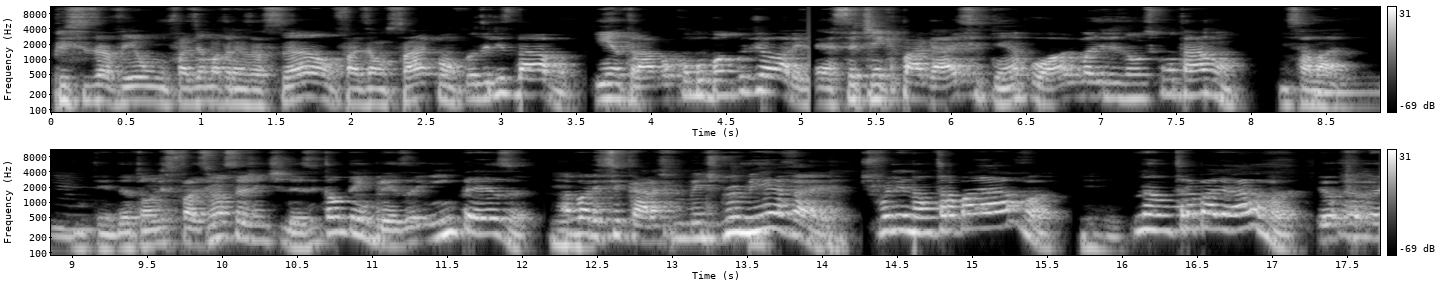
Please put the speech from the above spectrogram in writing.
Precisa ver um, fazer uma transação, fazer um saque, uma coisa, eles davam. E entrava como banco de horas. É, você tinha que pagar esse tempo, óbvio, mas eles não descontavam em salário. Entendeu? Então eles faziam essa gentileza. Então tem empresa e empresa. Uhum. Agora esse cara simplesmente dormia, velho. Tipo, ele não trabalhava. Uhum. Não trabalhava. Eu, eu-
